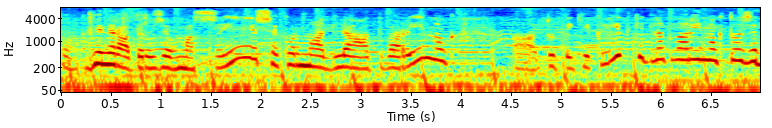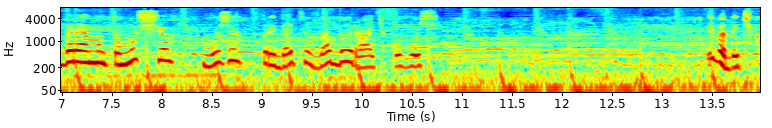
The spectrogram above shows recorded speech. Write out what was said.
Так, генератор уже в машині, ще корма для тваринок. А, тут такі клітки для тваринок теж беремо, тому що може прийдеться забирати когось. І водичка.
